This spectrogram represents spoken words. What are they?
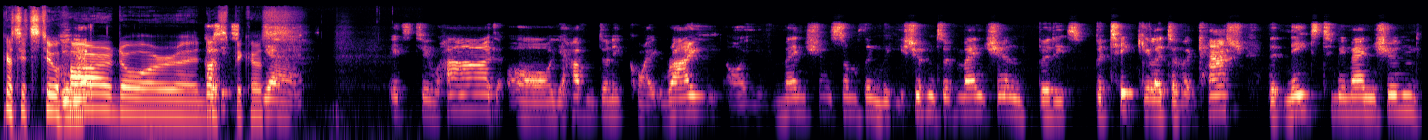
Because it's too You know- hard, or uh, just because. yeah, it's too hard, or you haven't done it quite right, or you've mentioned something that you shouldn't have mentioned, but it's particular to the cache that needs to be mentioned,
